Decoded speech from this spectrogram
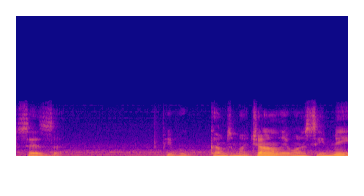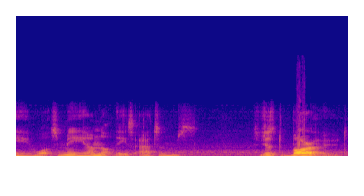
says that people come to my channel, they want to see me. What's me? I'm not these atoms. It's just borrowed.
